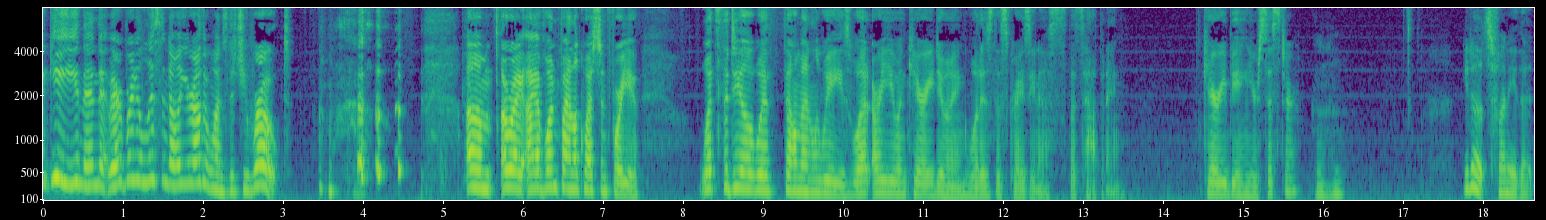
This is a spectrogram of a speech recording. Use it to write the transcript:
McGee and then everybody will listen to all your other ones that you wrote. um all right, I have one final question for you. What's the deal with Thelma and Louise? What are you and Carrie doing? What is this craziness that's happening? Carrie being your sister? You know, it's funny that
